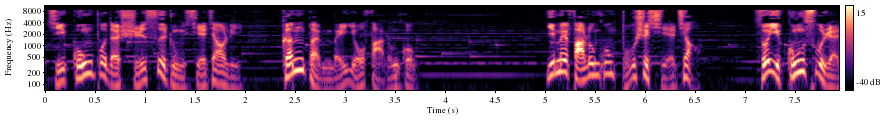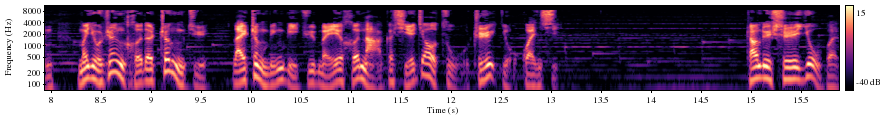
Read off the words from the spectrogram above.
及公布的十四种邪教里根本没有法轮功，因为法轮功不是邪教，所以公诉人没有任何的证据。来证明李菊梅和哪个邪教组织有关系？张律师又问：“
